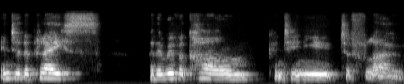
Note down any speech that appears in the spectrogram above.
into the place where the river Culm continued to flow.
